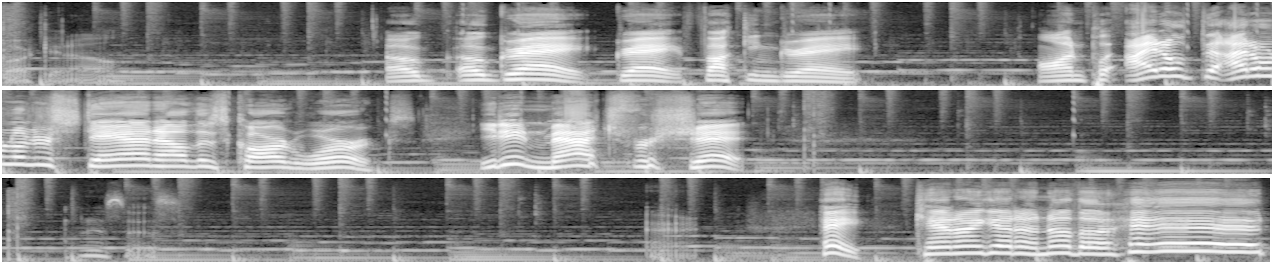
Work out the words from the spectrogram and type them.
hell. Oh oh great great fucking great. On play. I don't. I don't understand how this card works. You didn't match for shit. What is this? Hey, can I get another hit?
